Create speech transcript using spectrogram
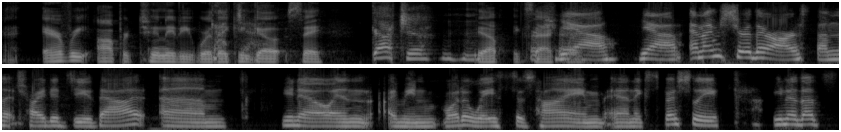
at every opportunity where they can go say, "Gotcha." Yep, exactly. Yeah, yeah, and I'm sure there are some that try to do that. Um, you know, and I mean, what a waste of time, and especially, you know, that's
